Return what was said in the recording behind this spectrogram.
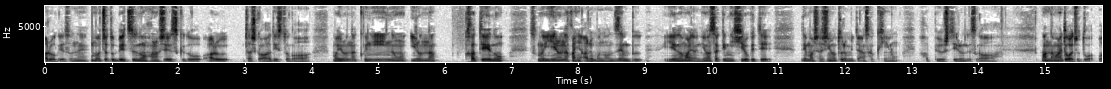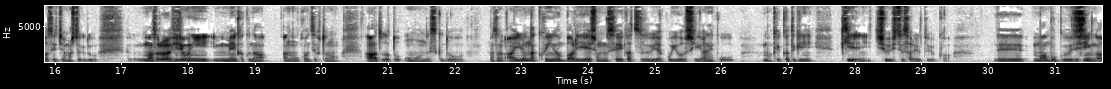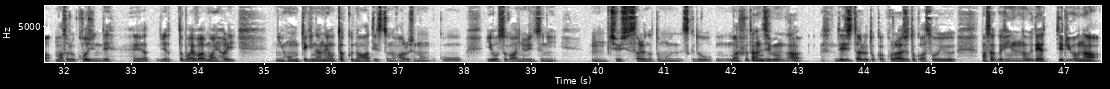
あるわけですよね。まあ、ちょっと別の話ですけどある確かアーティストが、まあ、いろんな国のいろんな家庭の、その家の中にあるものを全部家の前の庭先に広げて、で、まあ写真を撮るみたいな作品を発表しているんですが、まあ名前とかちょっと忘れちゃいましたけど、まあそれは非常に明確なあのコンセプトのアートだと思うんですけど、まあそのあいろんな国のバリエーション生活やこう様式がね、こう、まあ結果的に綺麗に抽出されるというか、で、まあ僕自身が、まあそれを個人でややった場合は、まあやはり日本的なね、オタクのアーティストのある種のこう、要素が如実に、うん、抽出されるんだと思うんですけど、まあ普段自分がデジタルとかコラージュとかそういう、まあ、作品の上でやってるような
